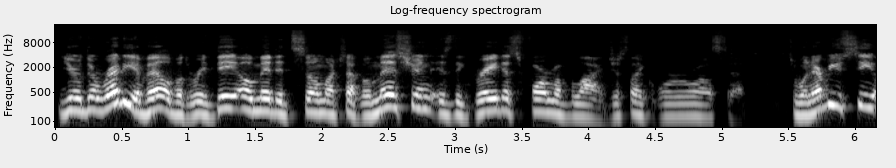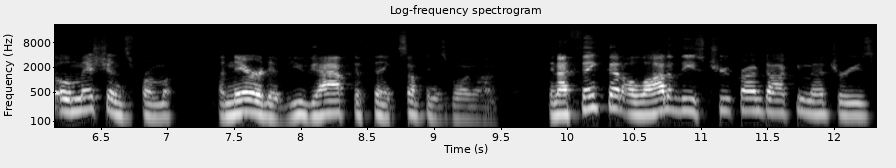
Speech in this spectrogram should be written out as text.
you're already available to read. They omitted so much stuff. Omission is the greatest form of lie, just like Orwell said. So whenever you see omissions from a narrative, you have to think something's going on. And I think that a lot of these true crime documentaries,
